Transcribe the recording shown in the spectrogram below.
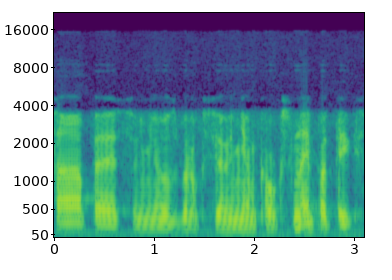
sāpēs, viņi uzbruks, ja viņiem kaut kas nepatiks.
